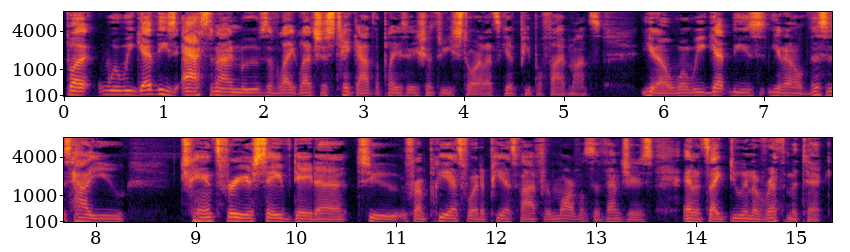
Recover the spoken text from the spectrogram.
But when we get these asinine moves of like, let's just take out the PlayStation 3 store, let's give people five months. You know, when we get these, you know, this is how you transfer your save data to from PS4 to PS5 for Marvel's Avengers, and it's like doing arithmetic.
